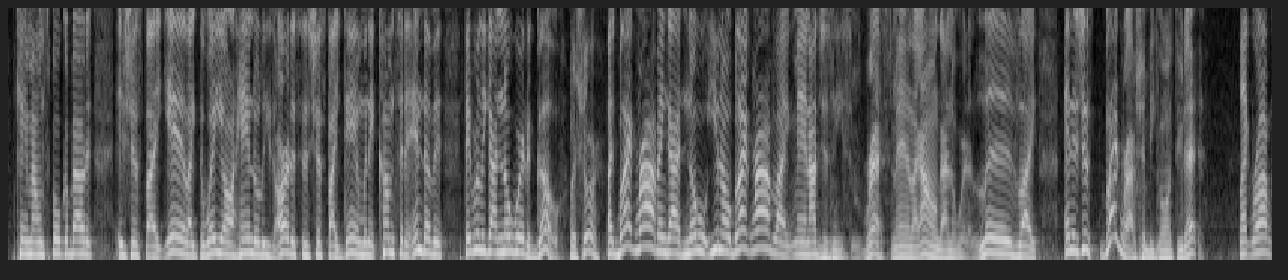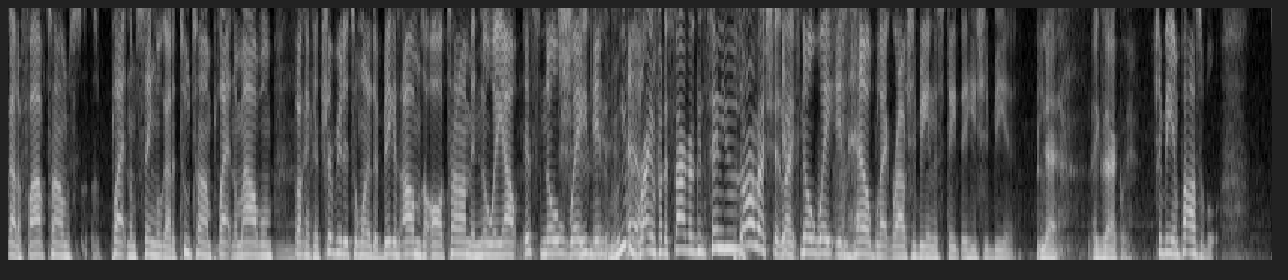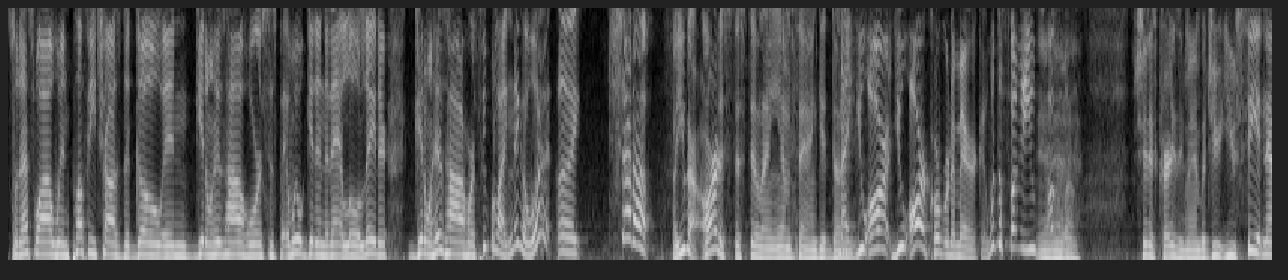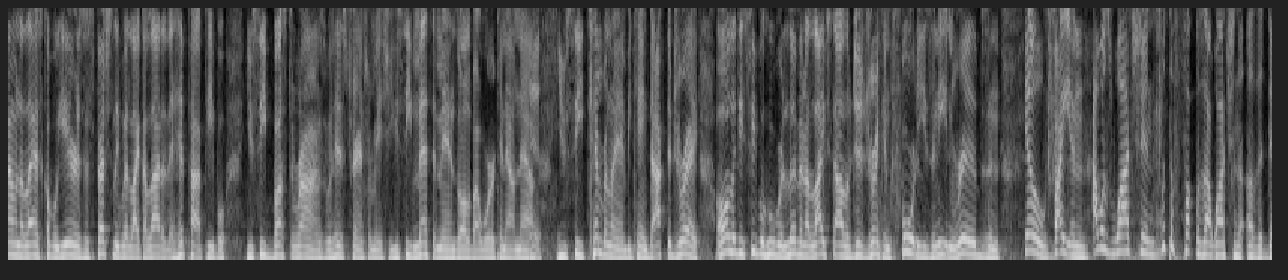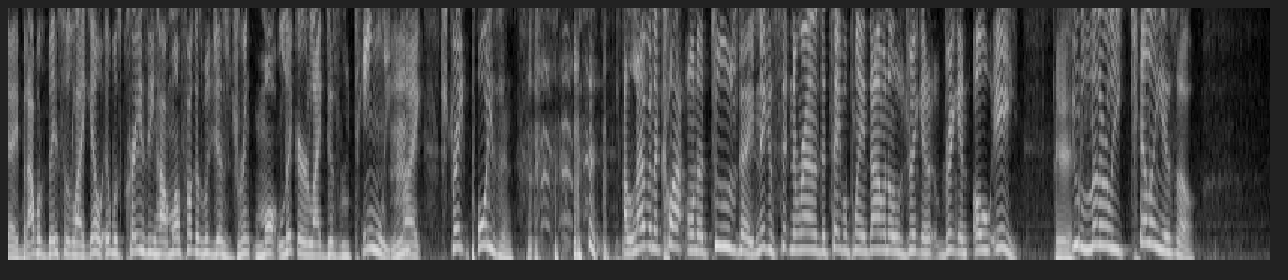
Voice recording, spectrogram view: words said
came out and spoke about it? It's just like, yeah, like the way y'all handle these artists is just like, damn, when it come to the end of it, they really got nowhere to go. For sure. Like Black Rob ain't got no, you know, Black Rob, like, man, I just need some rest, man. Like, I don't got nowhere to live. Like, and it's just Black Rob shouldn't be going through that. Black Rob got a five times platinum single, got a two time platinum album, Mm-hmm. fucking contributed to one of the biggest albums of all time and No Way Out. It's no way He, in he was writing for the saga continues, all that shit. Like, it's no way in hell Black Rob should be in the state that he should be in. yeah, exactly. Should be impossible. So that's why when Puffy tries to go and get on his high horse, and we'll get into that a little later, get on his high horse, people like, nigga, what? Like, shut up. Like, you got artists that still ain't, you know what I'm saying, get done. Like you are you are corporate America. What the fuck are you talking about? Shit is crazy, man. But you you see it now in the last couple years, especially with like a lot of the hip hop people. You see Busta Rhymes with his transformation. You see Method Man's all about working out now. Yeah. You see Timbaland became Dr. Dre. All of these people who were living a lifestyle of just drinking 40s and eating ribs and Yo, fighting. I was watching what the fuck was I watching the other day? But I was basically like, yo, it was crazy how motherfuckers would just drink malt liquor like just routinely, Hmm? like straight poison. Eleven o'clock on a Tuesday, niggas sitting around at the table playing dominoes, drinking drinking OE. Yeah. You literally killing yourself.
